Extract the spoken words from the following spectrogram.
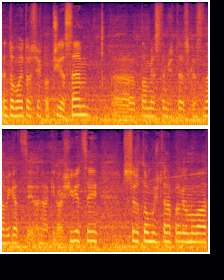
Tento monitor si přijde sem, e, tam myslím, že to je skrz navigaci a nějaké další věci, co si do toho můžete naprogramovat.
